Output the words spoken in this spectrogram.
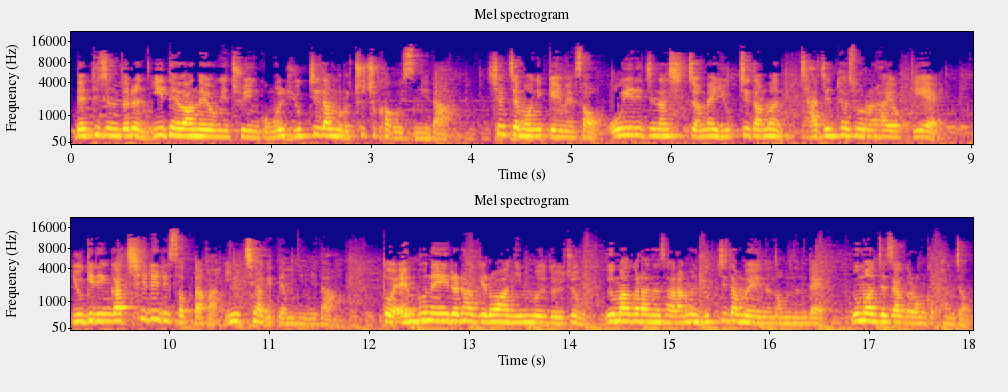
네티즌들은 이 대화 내용의 주인공을 육지담으로 추측하고 있습니다. 실제 머니게임에서 5일이 지난 시점에 육지담은 자진 퇴소를 하였기에 6일인가 7일 있었다가 일치하기 때문입니다. 또 n분의 1을 하기로 한 인물들 중 음악을 하는 사람은 육지담 외에는 없는데 음원 제작을 언급한 점.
